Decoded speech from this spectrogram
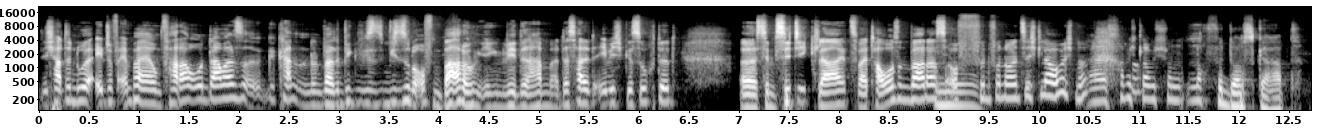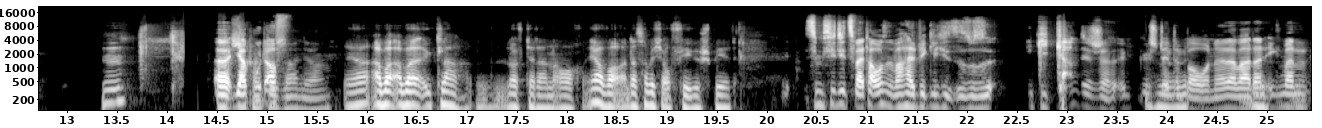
ich hatte nur Age of Empire und Pharaon damals äh, gekannt und dann war wie, wie, wie so eine Offenbarung irgendwie. Da haben wir das halt ewig gesuchtet. Äh, SimCity, klar, 2000 war das, mhm. auf 95, glaube ich, ne? Äh, das habe ich, glaube ich, schon noch für DOS gehabt. Hm. Äh, ja, gut, auf. Sein, ja. ja, aber, aber klar, läuft ja dann auch. Ja, war, das habe ich auch viel gespielt. SimCity 2000 war halt wirklich so, so gigantischer Städtebau, ne? Da war dann irgendwann.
